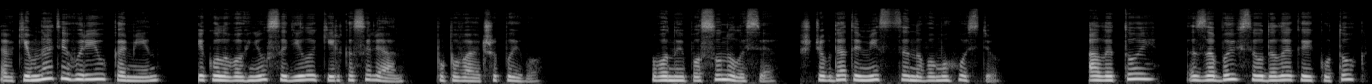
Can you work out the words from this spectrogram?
В кімнаті горів камін, і коло вогню сиділо кілька селян, попиваючи пиво. Вони посунулися, щоб дати місце новому гостю. Але той забився у далекий куток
